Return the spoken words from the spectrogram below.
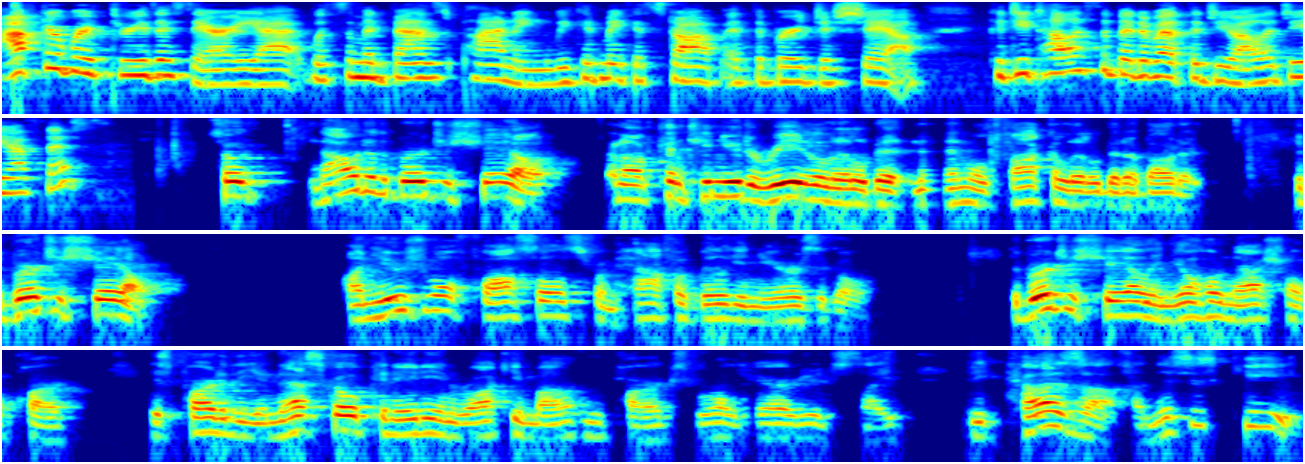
After we're through this area, with some advanced planning, we could make a stop at the Burgess Shale. Could you tell us a bit about the geology of this? So, now to the Burgess Shale, and I'll continue to read a little bit and then we'll talk a little bit about it. The Burgess Shale, unusual fossils from half a billion years ago. The Burgess Shale in Yoho National Park is part of the UNESCO Canadian Rocky Mountain Parks World Heritage Site because of, and this is key,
